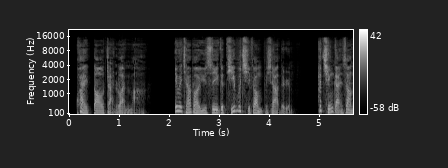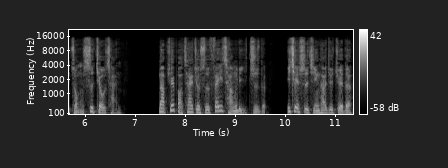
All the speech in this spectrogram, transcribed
‘快刀斩乱麻’，因为贾宝玉是一个提不起放不下的人。”他情感上总是纠缠，那薛宝钗就是非常理智的，一切事情他就觉得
